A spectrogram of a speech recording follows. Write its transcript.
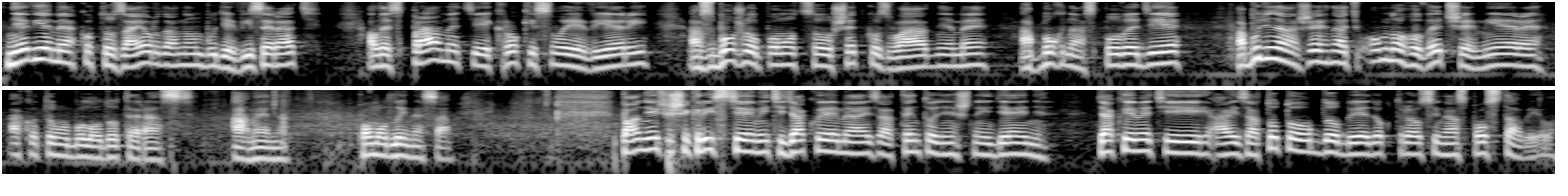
Nevieme, ako to za Jordánom bude vyzerať, ale správme tie kroky svojej viery a s Božou pomocou všetko zvládneme a Boh nás povedie a bude nás žehnať v o mnoho väčšej miere, ako tomu bolo doteraz. Amen. Pomodlíme sa. Pán Ježiši Kriste, my Ti ďakujeme aj za tento dnešný deň. Ďakujeme Ti aj za toto obdobie, do ktorého si nás postavil.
